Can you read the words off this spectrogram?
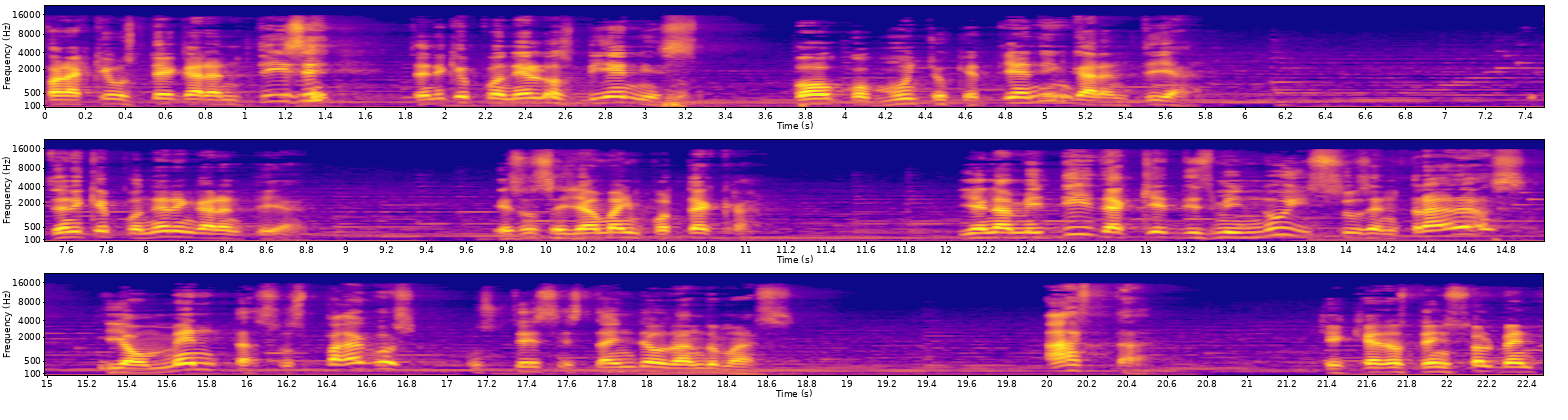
para que usted garantice, tiene que poner los bienes, poco, mucho que tiene en garantía. Tiene que poner en garantía. Eso se llama hipoteca. Y en la medida que disminuye sus entradas y aumenta sus pagos, usted se está endeudando más hasta que quede usted insolvente.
